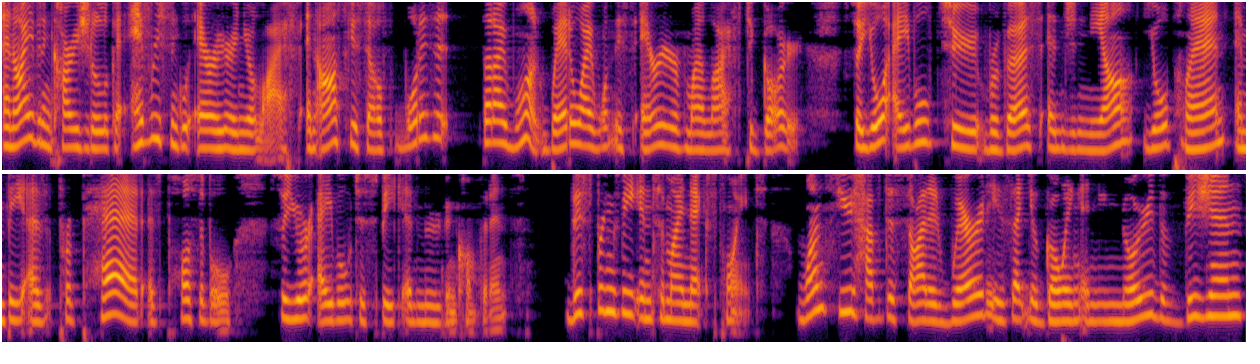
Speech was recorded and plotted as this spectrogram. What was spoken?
And I even encourage you to look at every single area in your life and ask yourself, what is it that I want? Where do I want this area of my life to go? So you're able to reverse engineer your plan and be as prepared as possible so you're able to speak and move in confidence. This brings me into my next point once you have decided where it is that you're going and you know the vision,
